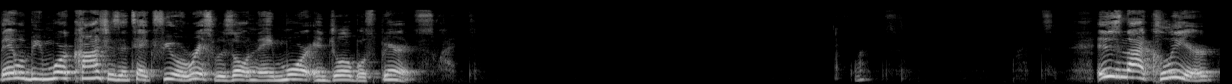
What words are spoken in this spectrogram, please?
they will be more conscious and take fewer risks, resulting in a more enjoyable experience. What? What? What? It is not clear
